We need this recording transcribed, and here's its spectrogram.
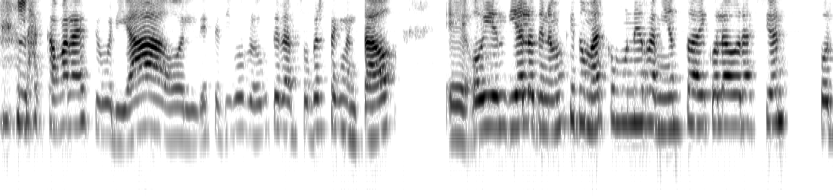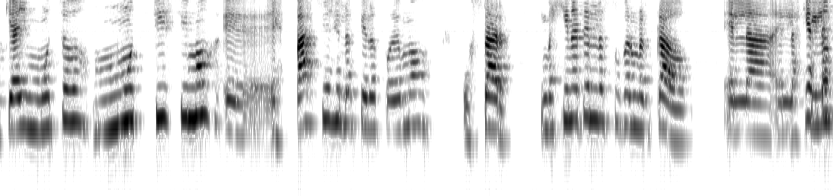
las cámaras de seguridad o este tipo de productos eran súper segmentados, eh, hoy en día lo tenemos que tomar como una herramienta de colaboración porque hay muchos, muchísimos eh, espacios en los que los podemos usar. Imagínate en los supermercados, en, la, en las filas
